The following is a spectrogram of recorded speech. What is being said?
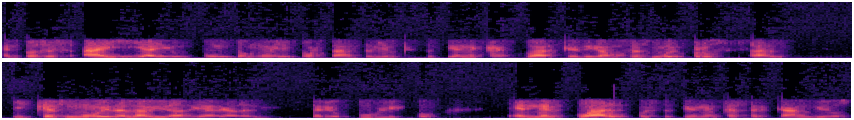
Entonces ahí hay un punto muy importante en el que se tiene que actuar que digamos es muy procesal y que es muy de la vida diaria del Ministerio Público, en el cual pues se tienen que hacer cambios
